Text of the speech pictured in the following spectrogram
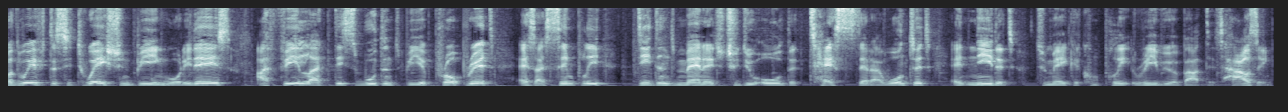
But with the situation being what it is, I feel like this wouldn't be appropriate as I simply didn't manage to do all the tests that I wanted and needed to make a complete review about this housing.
